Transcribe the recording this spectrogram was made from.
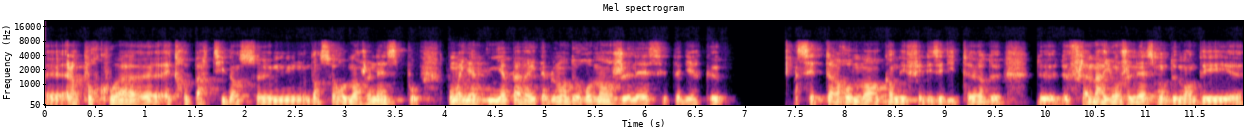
alors pourquoi euh, être parti dans ce, dans ce roman jeunesse? Pour, moi, il n'y a, pas véritablement de roman jeunesse, c'est-à-dire que c'est un roman qu'en effet des éditeurs de, de, de Flammarion Jeunesse m'ont demandé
